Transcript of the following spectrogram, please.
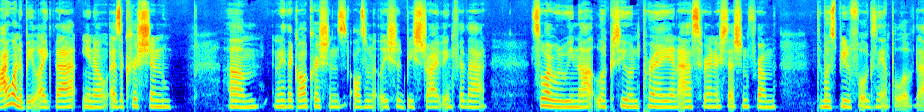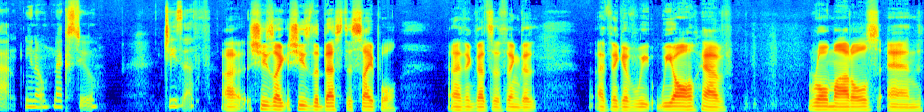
i want to be like that you know as a christian um and i think all christians ultimately should be striving for that so why would we not look to and pray and ask for intercession from the most beautiful example of that, you know, next to Jesus? Uh, she's like she's the best disciple, and I think that's the thing that I think of. We we all have role models, and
